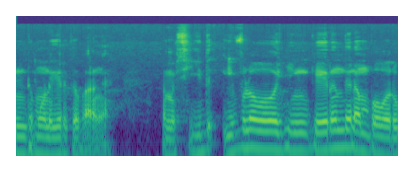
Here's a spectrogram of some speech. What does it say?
ரெண்டு மூணு இருக்குது பாருங்கள் நம்ம இது இவ்வளோ இங்கேருந்து நம்ம ஒரு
